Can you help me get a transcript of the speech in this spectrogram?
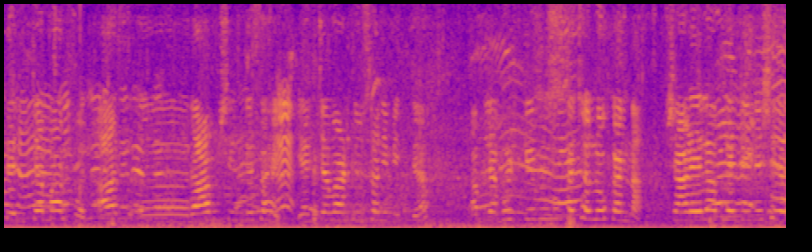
त्यांच्यामार्फत त्यांच्या मार्फत आज राम शिंदे साहेब यांच्या वाढदिवसानिमित्त आपल्या भटके विमुखाच्या लोकांना शाळेला आपल्या जे जे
